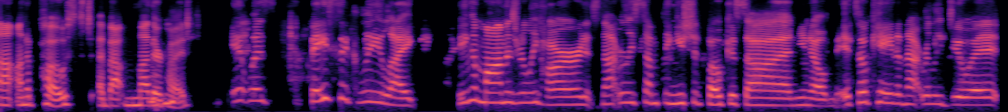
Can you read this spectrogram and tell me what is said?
uh, on a post about mm-hmm. motherhood mm-hmm. it was basically like being a mom is really hard it's not really something you should focus on you know it's okay to not really do it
